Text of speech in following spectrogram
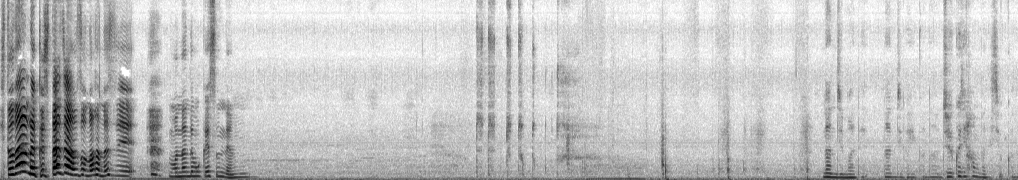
一段落したじゃんその話。もう何でもう一回すんねん。何時まで？何時がいいかな？19時半までしようかな。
